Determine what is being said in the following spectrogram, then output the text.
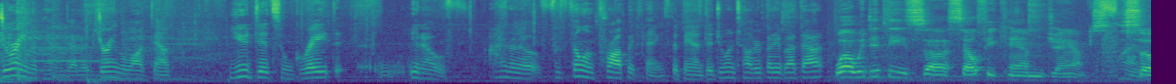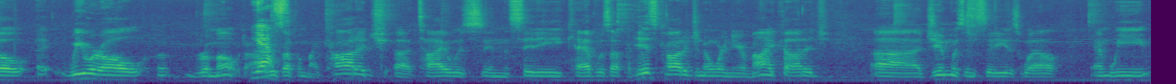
During the pandemic, during the lockdown, you did some great, you know, I don't know, philanthropic things. The band did. You want to tell everybody about that? Well, we did these uh, selfie cam jams. Fun. So uh, we were all uh, remote. I was up in my cottage. Uh, Ty was in the city. Kev was up at his cottage, nowhere near my cottage. Uh, Jim was in city as well. And we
